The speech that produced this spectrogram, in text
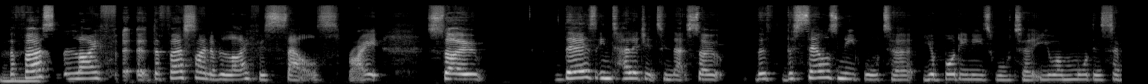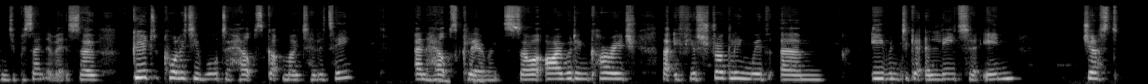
the Mm. first life uh, uh, the first sign of life is cells right? So there's intelligence in that. So the, the cells need water your body needs water you are more than 70% of it. So good quality water helps gut motility and helps clearance. So i would encourage that if you're struggling with um, even to get a liter in just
